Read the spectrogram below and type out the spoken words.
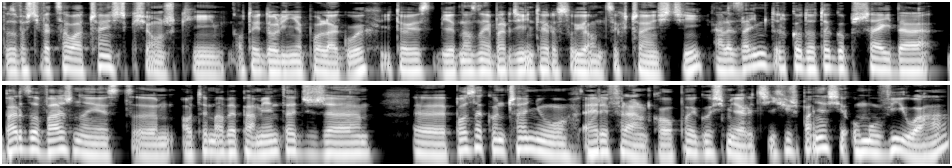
to jest właściwie cała część książki o tej Dolinie Poległych i to jest jedna z najbardziej interesujących części. Ale zanim tylko do tego przejdę, bardzo ważne jest o tym, aby pamiętać, że e, po zakończeniu ery Franco, po jego śmierci, Hiszpania się umówiła,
